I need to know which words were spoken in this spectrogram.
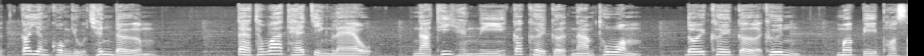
ดก็ยังคงอยู่เช่นเดิม แต่ทว่าแท้จริงแล้วณที่แห่งนี้ก็เคยเกิดน้ำท่วม โดยเคยเกิดขึ้นเมื่อปีพศ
